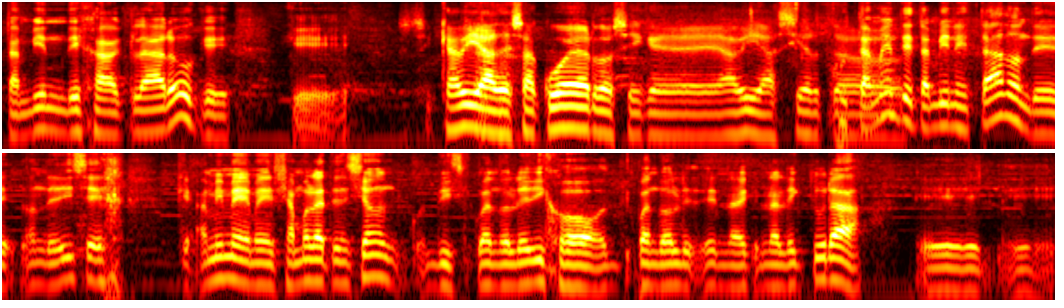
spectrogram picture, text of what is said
también deja claro que, que Sí, que había desacuerdos y que había cierto... Justamente también está donde, donde dice que a mí me, me llamó la atención cuando le dijo, cuando en la, en la lectura eh, eh,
